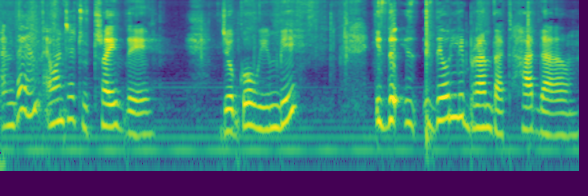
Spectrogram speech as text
And then I wanted to try the Jogoo Wimbi. It's the is, is the only brand that had um,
